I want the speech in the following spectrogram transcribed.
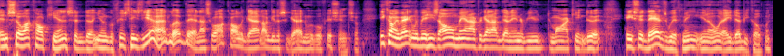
And so I called Ken and said, uh, "You want to go fishing?" He said, "Yeah, I'd love that." And I said, "Well, I'll call the guide. I'll get us a guide, and we'll go fishing." So he called me back a little bit. He said, "Oh man, I forgot I've got an interview tomorrow. I can't do it." He said, "Dad's with me. You know, A.W. Copeland."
